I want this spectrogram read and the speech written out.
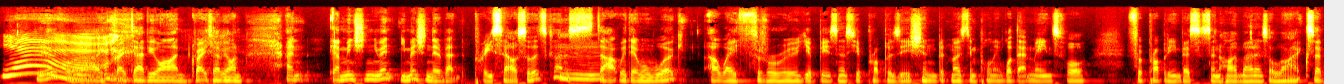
yeah. Right. Great to have you on. Great to have you on. And I mentioned you, men- you mentioned there about the pre-sale. So let's kind of Mm-hmm. start with there and work our way through your business, your proposition, but most importantly, what that means for for property investors and homeowners alike. So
